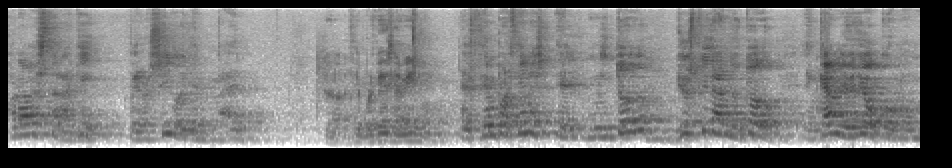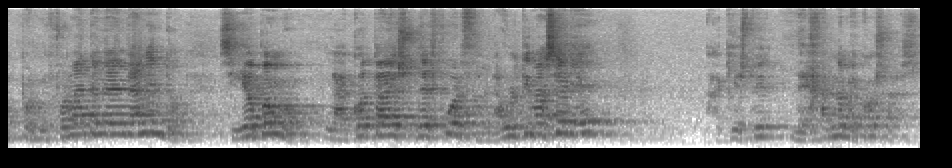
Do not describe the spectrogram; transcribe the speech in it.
ahora va a estar aquí, pero sigo yendo a él. El 100% es el mismo. El 100% es el, mi todo, yo estoy dando todo. En cambio, yo, como por mi forma de entender el entrenamiento, si yo pongo la cota de, de esfuerzo en la última serie, aquí estoy dejándome cosas.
